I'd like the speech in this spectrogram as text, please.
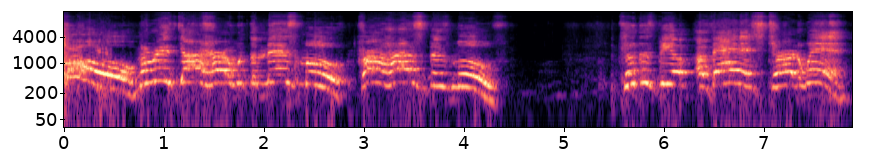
Oh, Maryse got her with the Miz move, her husband's move. Could this be a advantage to her to win?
